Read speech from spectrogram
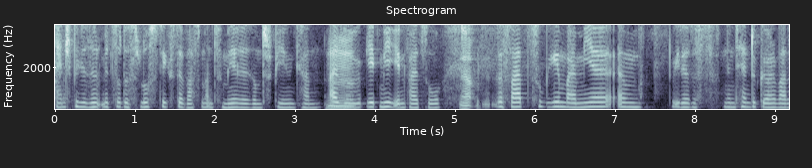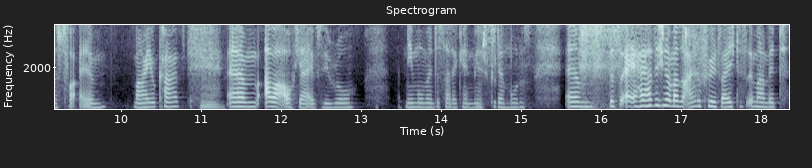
Rennspiele sind mit so das Lustigste, was man zu mehreren spielen kann. Also geht mir jedenfalls so. Ja. Das war zugegeben bei mir, ähm, wieder das Nintendo Girl war das vor allem Mario Kart. Ähm, aber auch ja F-Zero. Nee, Moment, das hatte keinen Mehrspielermodus. Ähm, das äh, hat sich nur immer so angefühlt, weil ich das immer mit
